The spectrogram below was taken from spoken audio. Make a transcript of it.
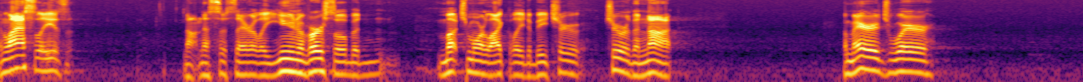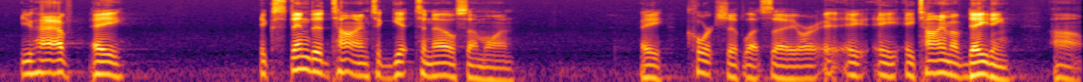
And lastly, it's not necessarily universal, but much more likely to be true, truer than not. A marriage where you have a extended time to get to know someone. A courtship let's say or a, a, a time of dating. Um,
